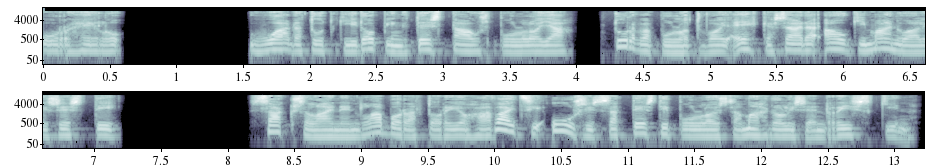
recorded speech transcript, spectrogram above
Urheilu. WADA tutkii doping-testauspulloja, turvapullot voi ehkä saada auki manuaalisesti. Saksalainen laboratorio havaitsi uusissa testipulloissa mahdollisen riskin.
